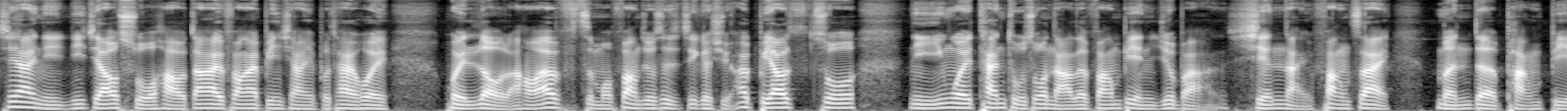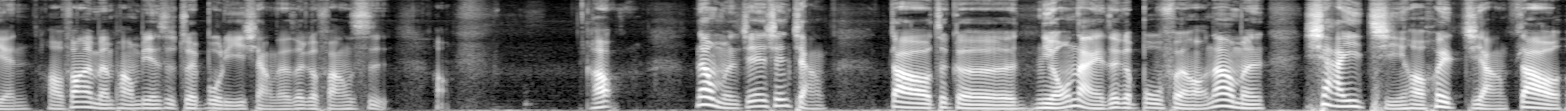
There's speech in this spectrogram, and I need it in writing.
现在你你只要锁好，大概放在冰箱也不太会会漏。然后要怎么放就是这个选，而不要说你因为贪图说拿的方便，你就把鲜奶放在。门的旁边，好，放在门旁边是最不理想的这个方式。好，好，那我们今天先讲到这个牛奶这个部分哦。那我们下一集哈会讲到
